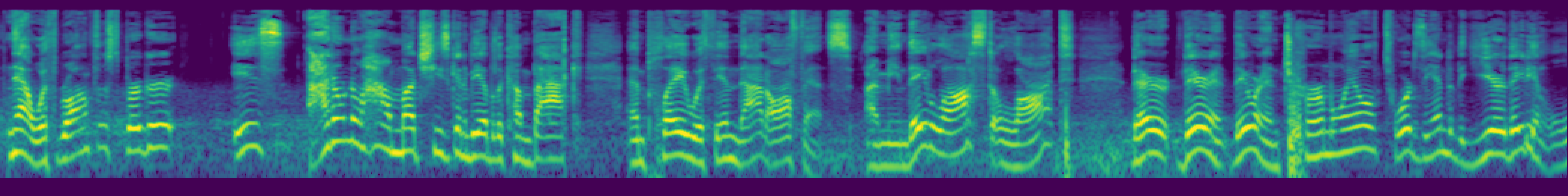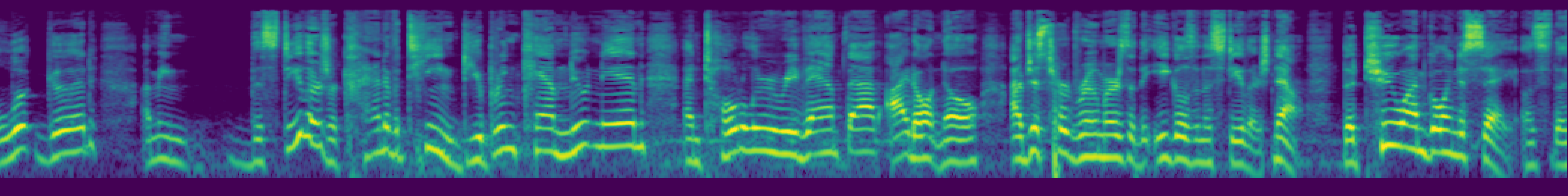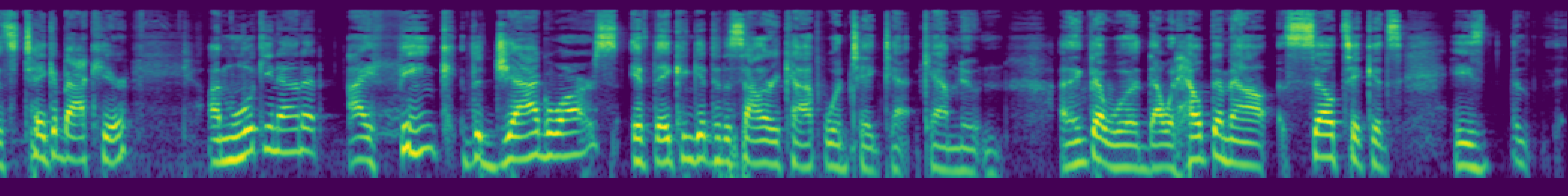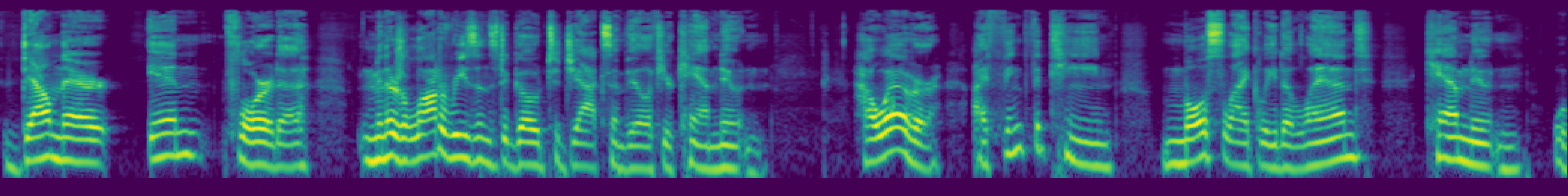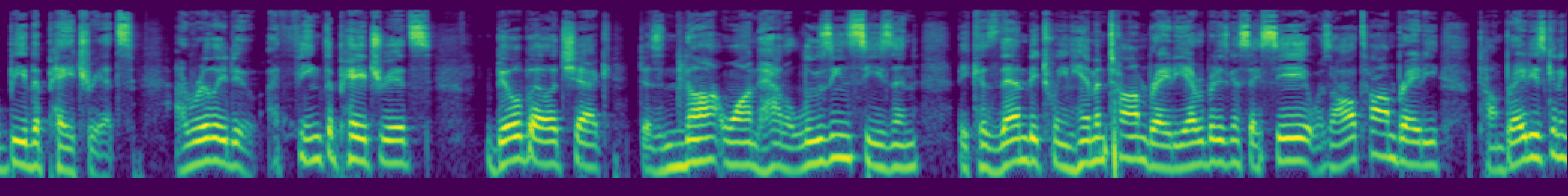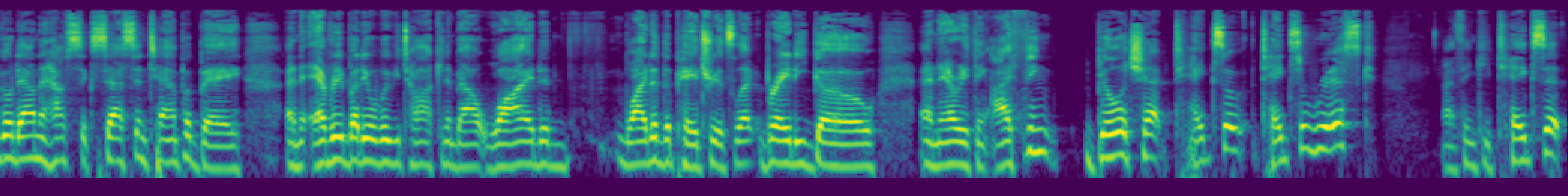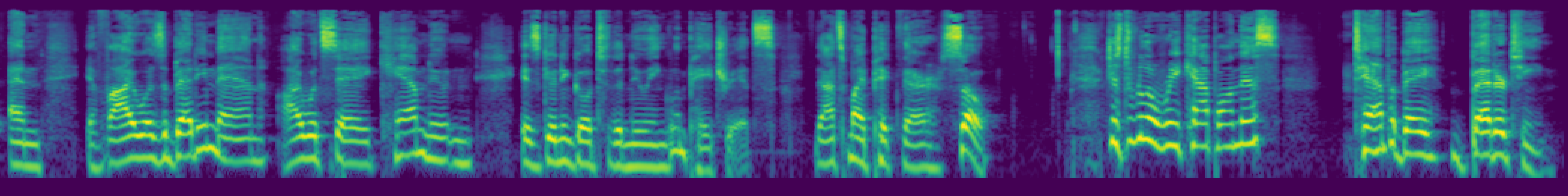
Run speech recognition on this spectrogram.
Now with Roethlisberger, is I don't know how much he's going to be able to come back and play within that offense. I mean, they lost a lot. They're they're they were in turmoil towards the end of the year. They didn't look good. I mean, the Steelers are kind of a team. Do you bring Cam Newton in and totally revamp that? I don't know. I've just heard rumors of the Eagles and the Steelers. Now, the two I'm going to say, let's, let's take it back here. I'm looking at it. I think the Jaguars, if they can get to the salary cap, would take Cam Newton. I think that would that would help them out. Sell tickets. He's down there in Florida I mean, there's a lot of reasons to go to Jacksonville if you're Cam Newton. However, I think the team most likely to land Cam Newton will be the Patriots. I really do. I think the Patriots, Bill Belichick does not want to have a losing season because then between him and Tom Brady, everybody's going to say, see, it was all Tom Brady. Tom Brady's going to go down and have success in Tampa Bay, and everybody will be talking about why did why did the Patriots let Brady go and everything. I think Belichick takes a takes a risk. I think he takes it. And if I was a betting man, I would say Cam Newton is going to go to the New England Patriots. That's my pick there. So, just a little recap on this Tampa Bay, better team.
